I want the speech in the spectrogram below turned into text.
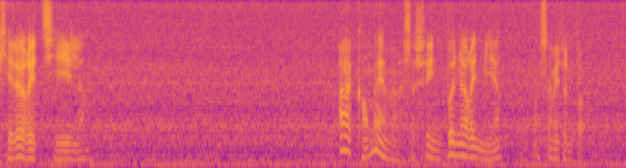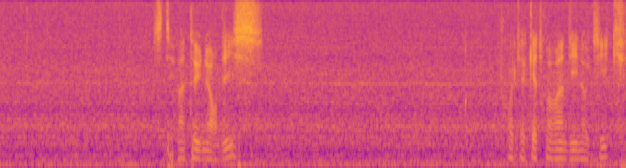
Quelle heure est-il? Ah quand même, ça fait une bonne heure et demie. Hein. Ça m'étonne pas. C'était 21h10. Je crois qu'il y a 90 nautiques.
